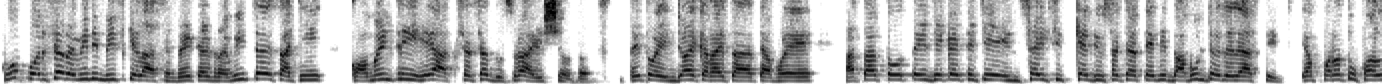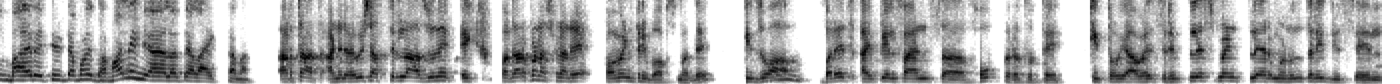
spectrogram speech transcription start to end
खूप वर्ष रवीने मिस केला असेल रे कारण रवीच्या साठी कॉमेंट्री हे अक्षरशः दुसरं आयुष्य होतं. ते तो एन्जॉय करायचा त्यामुळे आता तो ते जे काही त्याचे इन्साइट्स इतक्या दिवसाच्या त्यांनी दाबून ठेवलेले असतील त्या परत उफाळून बाहेर येतील त्यामुळे धमाली लिहायला त्याला ऐकताना. अर्थात आणि रवी शास्त्रीला अजून एक एक पदार्पण असणार आहे कॉमेंट्री बॉक्समध्ये की जो बरेच आयपीएल फॅन्स होप करत होते की तो यावेळेस रिप्लेसमेंट प्लेअर म्हणून तरी दिसेल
